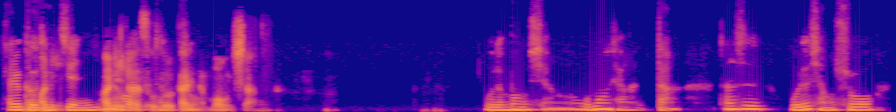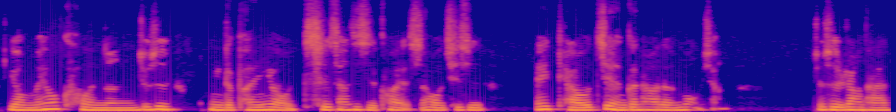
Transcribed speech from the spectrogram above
她就给我这个建议，换你来说说看你的梦想。我的梦想，我梦想很大，但是我就想说，有没有可能，就是你的朋友吃三四十块的时候，其实，哎，条件跟他的梦想，就是让他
